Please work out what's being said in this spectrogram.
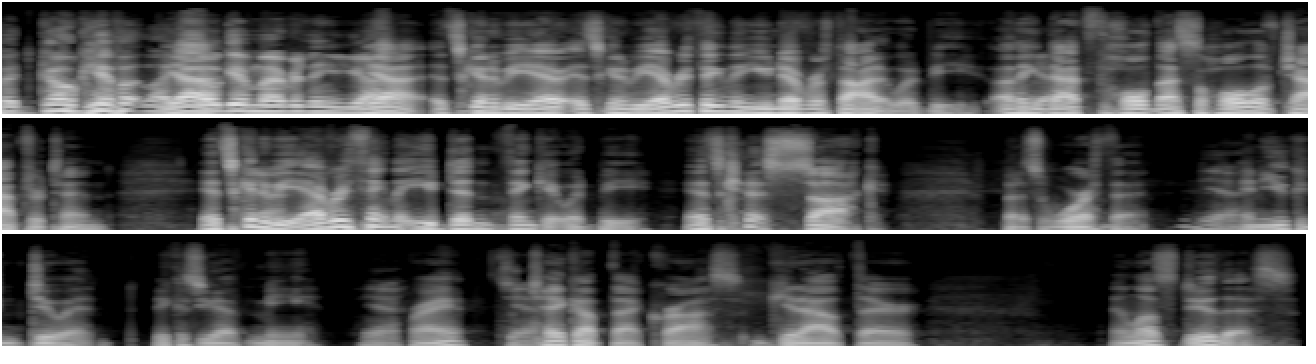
but go give it like Yeah. go give them everything you got. Yeah, it's gonna be it's gonna be everything that you never thought it would be. I think Yeah. that's the whole that's the whole of chapter ten. It's gonna Yeah. be everything that you didn't think it would be. It's gonna suck, but it's worth it, yeah, and you can do it because you have me. yeah, Right. So take up that cross, get out there, and let's do this.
